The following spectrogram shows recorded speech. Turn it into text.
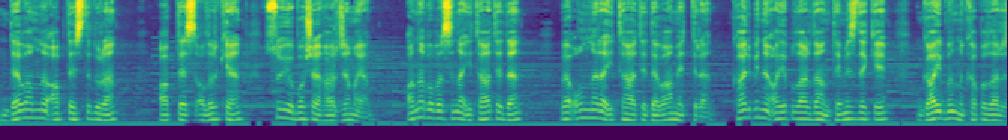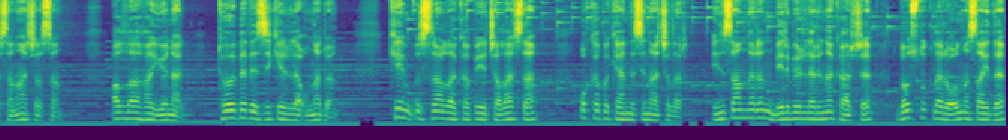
devamlı abdesti duran, abdest alırken suyu boşa harcamayan, ana babasına itaat eden ve onlara itaati devam ettiren, kalbini ayıplardan temizle ki gaybın kapıları sana açılsın. Allah'a yönel, tövbe ve zikirle ona dön. Kim ısrarla kapıyı çalarsa o kapı kendisine açılır. İnsanların birbirlerine karşı dostlukları olmasaydı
